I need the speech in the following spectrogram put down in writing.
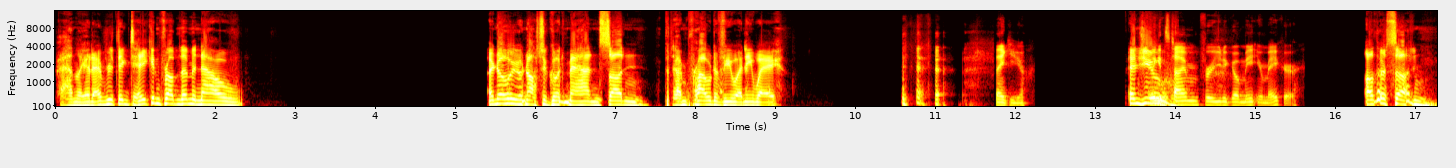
Family had everything taken from them, and now. I know you're not a good man, son, but I'm proud of you anyway. Thank you. And I think you, it's time for you to go meet your maker. other son.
